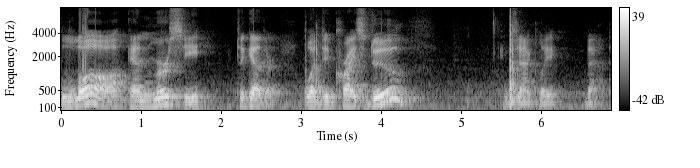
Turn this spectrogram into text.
law and mercy together. What did Christ do? Exactly that.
